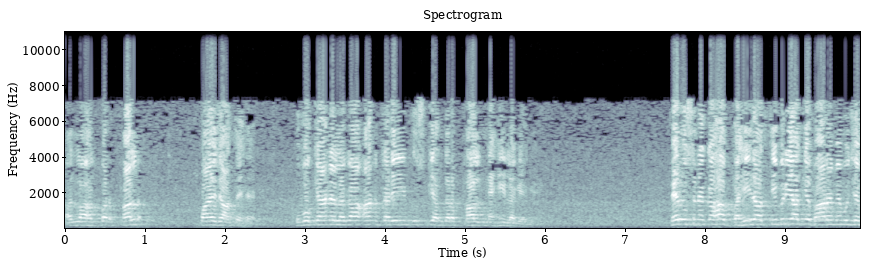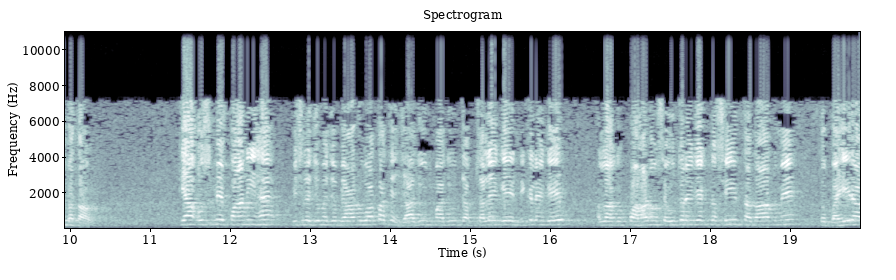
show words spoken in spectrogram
اللہ اکبر پھل پائے جاتے ہیں۔ تو وہ کہنے لگا، ان قریب اس کے اندر پھل نہیں لگیں گے۔ پھر اس نے کہا، بحیرہ تبریا کے بارے میں مجھے بتاؤ۔ کیا اس میں پانی ہے؟ پچھلے جمعے جو بیان ہوا تھا کہ جاجود ماجود جب چلیں گے، نکلیں گے، اللہ کے پہاڑوں سے اتریں گے کثیر تعداد میں، تو بحیرہ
